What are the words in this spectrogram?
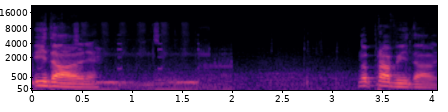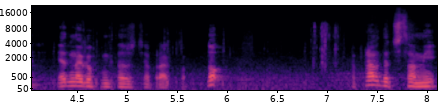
Idealnie. No prawie idealnie. Jednego punkta życia brakło. No. Naprawdę czasami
